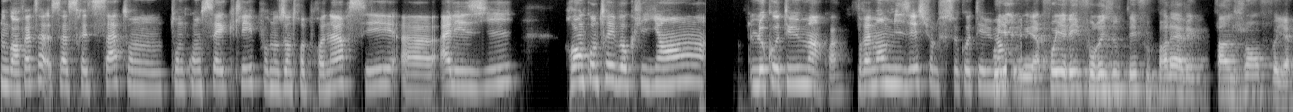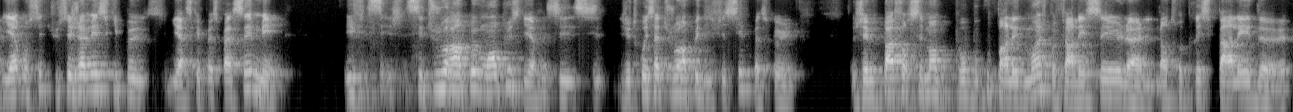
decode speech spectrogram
Donc en fait, ça, serait ça ton, ton, conseil clé pour nos entrepreneurs, c'est euh, allez-y, rencontrez vos clients, le côté humain, quoi. Vraiment miser sur ce côté humain. Il faut y aller, il faut réseauter, il faut parler avec plein de gens. Faut, y a, on sait, tu sais jamais ce qui peut, y a ce qui peut se passer, mais c'est toujours un peu, moi en plus, j'ai trouvé ça toujours un peu difficile parce que j'aime pas forcément pour beaucoup parler de moi. Je préfère laisser l'entreprise parler de,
